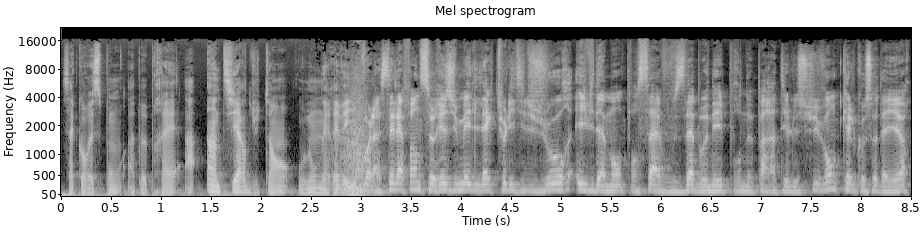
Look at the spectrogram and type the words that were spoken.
ça correspond à peu près à un tiers du temps où l'on est réveillé. Voilà, c'est la fin de ce résumé de l'actualité du jour. Évidemment, pensez à vous abonner pour ne pas rater le suivant, quelle que soit d'ailleurs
